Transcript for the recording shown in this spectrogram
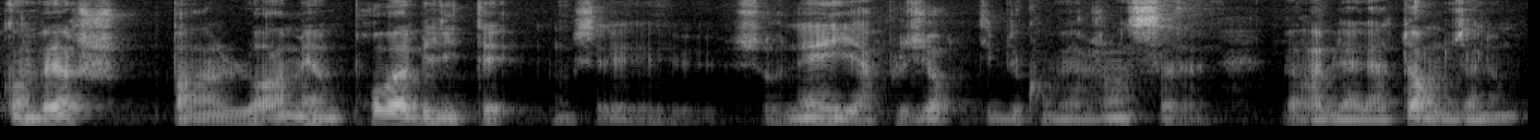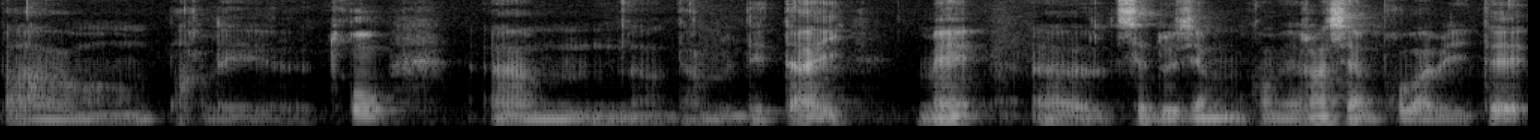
converge pas en loi, mais en probabilité. vous vous souvenez, il y a plusieurs types de convergence variable aléatoire, nous n'allons pas en parler euh, trop euh, dans le détail, mais euh, cette deuxième convergence, c'est une probabilité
